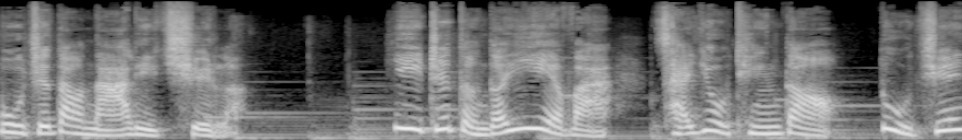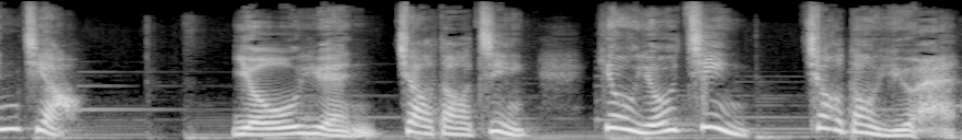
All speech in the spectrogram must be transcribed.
不知到哪里去了。一直等到夜晚，才又听到杜鹃叫，由远叫到近，又由近叫到远，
